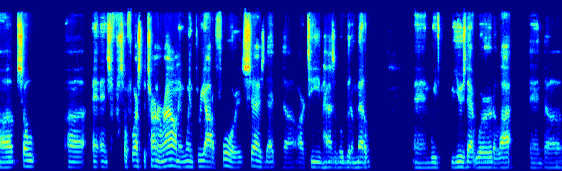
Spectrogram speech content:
Uh, so, uh, and, and, so for us to turn around and win three out of four, it says that uh, our team has a little bit of metal, and we've used that word a lot, and uh,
